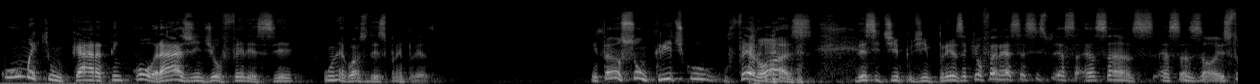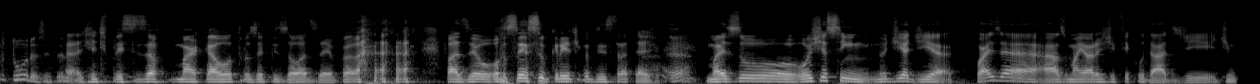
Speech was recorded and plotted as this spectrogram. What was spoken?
como é que um cara tem coragem de oferecer um negócio desse para a empresa? Então, eu sou um crítico feroz desse tipo de empresa que oferece esses- essa- essas, essas estruturas, entendeu? A gente precisa marcar outros episódios aí para fazer o, o senso crítico de estratégia. É. Mas o, hoje, assim, no dia a dia, quais é as maiores dificuldades de, de,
